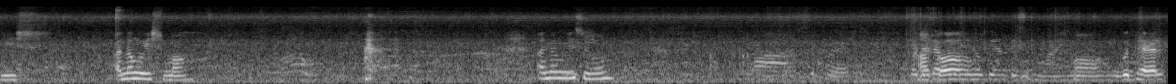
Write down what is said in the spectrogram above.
Wish. Anong wish mo? Anong wish mo? Ah, the Ako. Oh, good health?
